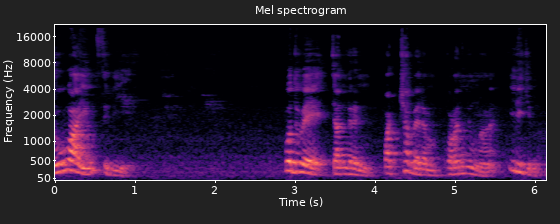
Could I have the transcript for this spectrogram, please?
ചൊവ്വായും സ്ഥിതി ചെയ്യും പൊതുവെ ചന്ദ്രൻ പക്ഷബലം കുറഞ്ഞുമാണ് ഇരിക്കുന്നത്.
